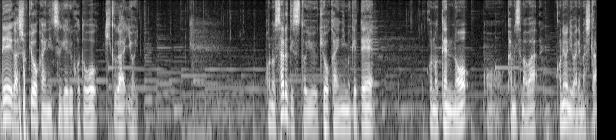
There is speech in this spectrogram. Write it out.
霊が諸教会に告げることを聞くがよい。このサルディスという教会に向けてこの天の神様はこのように言われました。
